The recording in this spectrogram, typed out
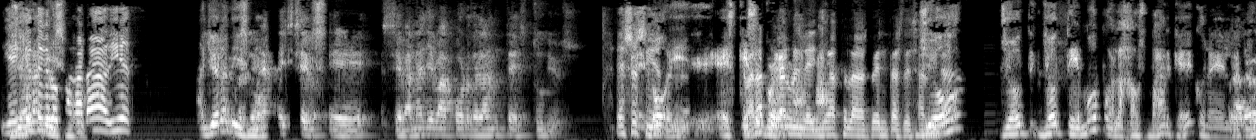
y hay gente que lo pagará a 10. yo ahora mismo, se, eh, se van a llevar por delante estudios. Eso sí, no, es eh, es que ¿Te es van el a pegar un leñazo las ventas de salida? Yo, yo, yo temo por la Housemark, ¿eh? Con el Claro,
